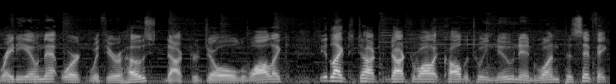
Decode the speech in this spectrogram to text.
Radio Network with your host, Dr. Joel Wallach. If you'd like to talk to Dr. Wallach, call between noon and 1 Pacific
